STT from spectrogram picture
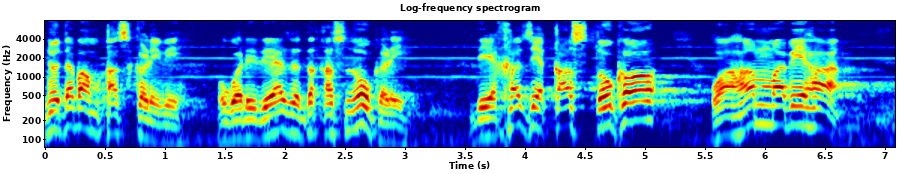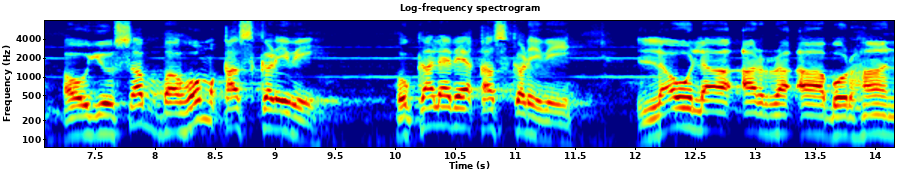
نو ده به هم قصد کړی وي وګورئ ریاض ده قصد نه کړی دې ښځې قصد وکړو وهم بها او یوسف به هم قصد کړی وي خو کله به قصد کړی وي لولا ارآ برهان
